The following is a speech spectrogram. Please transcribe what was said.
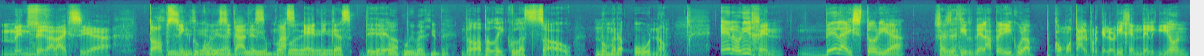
Mente Galaxia. Top Sí, sí, 5 sí, ha habido curiosidades más de- épicas de, de la, de la película Soul. Número 1. El origen de la historia, sea, es decir, de la película como tal, porque el origen del guion,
